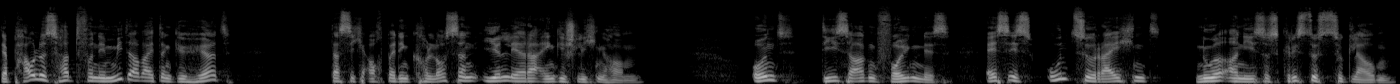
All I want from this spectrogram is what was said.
Der Paulus hat von den Mitarbeitern gehört, dass sich auch bei den Kolossern ihr Lehrer eingeschlichen haben. Und die sagen Folgendes, es ist unzureichend, nur an Jesus Christus zu glauben.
